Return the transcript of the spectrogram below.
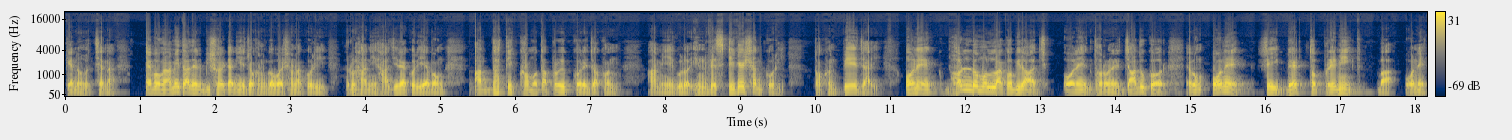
কেন হচ্ছে না। এবং আমি তাদের বিষয়টা নিয়ে যখন গবেষণা করি, রুহানি হাজিরা করি এবং আধ্যাত্মিক ক্ষমতা প্রয়োগ করে যখন আমি এগুলো ইনভেস্টিগেশন করি, তখন পেয়ে যাই। অনেক ভণ্ডমোল্লা কবিরাজ, অনেক ধরনের জাদুকর এবং অনেক সেই ব্যর্থ প্রেমিক বা অনেক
